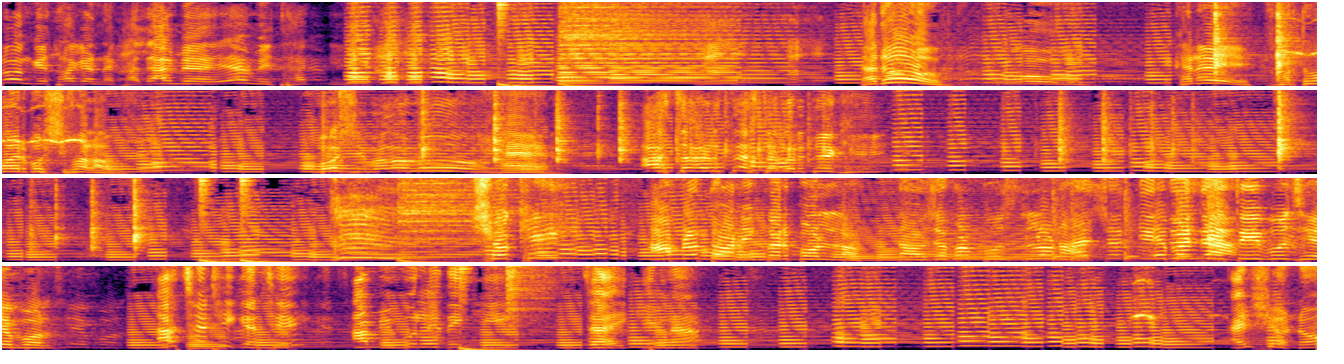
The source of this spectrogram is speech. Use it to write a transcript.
লঙ্গি থাকে না খালি আমি আমি থাকি। দাদু! এখানে ফটো হওয়ার বসে ফেলাও। বসি বলা হ্যাঁ। আস্তে আস্তে চেষ্টা করে দেখি। সখী আমরা তো অনেকবার বললাম তাও যখন বুঝলো না এবার না। তুই বুঝিয়ে বল। আচ্ছা ঠিক আছে আমি বলে দেখি যাই কিনা এই শোনো।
